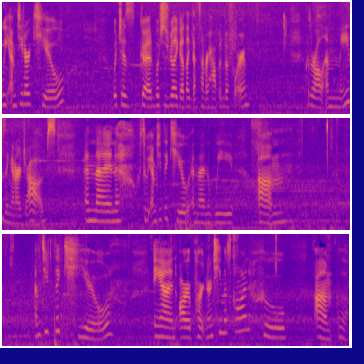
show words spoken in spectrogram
we emptied our queue, which is good, which is really good. Like that's never happened before, because we're all amazing in our jobs. And then, so we emptied the queue, and then we um, emptied the queue, and our partner team is gone, who um, ugh,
